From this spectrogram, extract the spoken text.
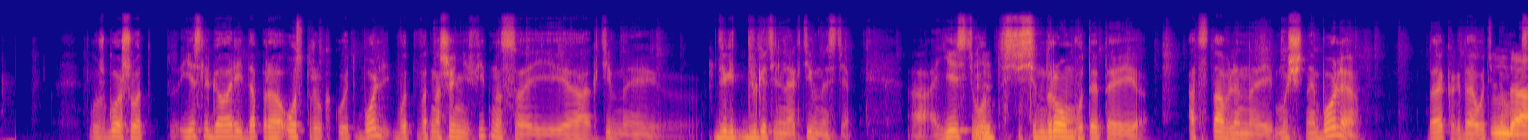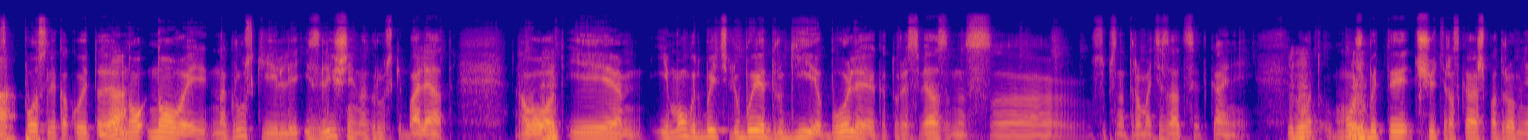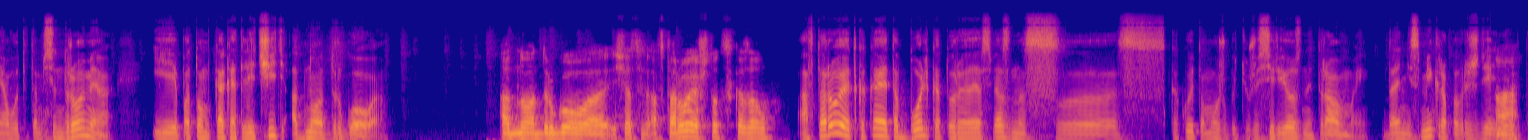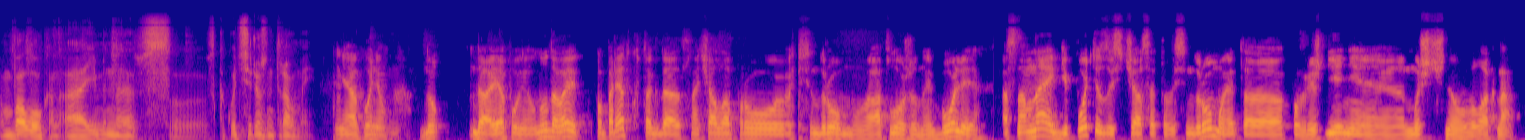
Уж, Гош, вот если говорить да, про острую какую-то боль, вот в отношении фитнеса и активной двигательной активности, а, есть mm вот синдром вот этой отставленной мышечной боли, да, когда у тебя да. после какой-то да. но, новой нагрузки или излишней нагрузки болят. Вот. Mm-hmm. И, и могут быть любые другие боли, которые связаны с, собственно, травматизацией тканей. Mm-hmm. Вот, может mm-hmm. быть, ты чуть расскажешь подробнее о вот этом синдроме и потом, как отличить одно от другого. Одно от другого. Сейчас, а второе, что ты сказал? А второе, это какая-то боль, которая связана с, с какой-то, может быть, уже серьезной травмой. Да, не с микроповреждением а. там, волокон, а именно с, с какой-то серьезной травмой. Я понял. Ну, да, я понял. Ну, давай по порядку тогда. Сначала про синдром отложенной боли. Основная гипотеза сейчас этого синдрома – это повреждение мышечного волокна.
